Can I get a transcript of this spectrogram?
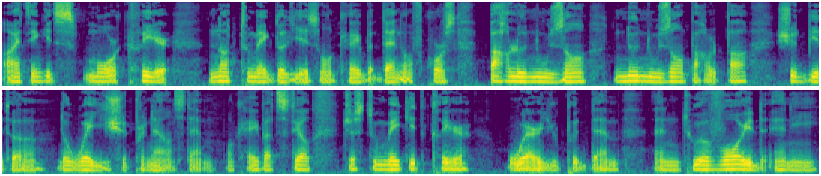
I think it's more clear not to make the liaison. Okay, but then of course, parle-nous-en, ne nous en parle pas should be the the way you should pronounce them. Okay, but still, just to make it clear where you put them and to avoid any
